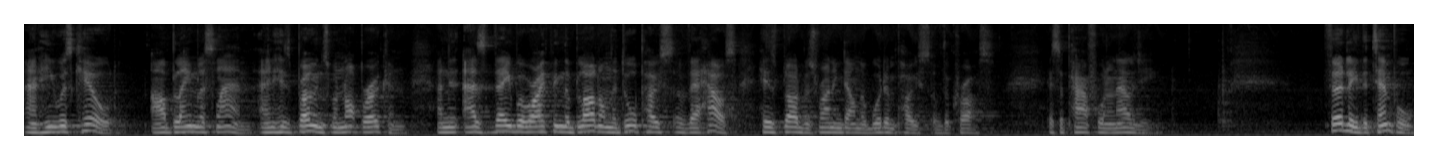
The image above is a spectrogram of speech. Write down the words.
and he was killed, our blameless lamb, and his bones were not broken. And as they were wiping the blood on the doorposts of their house, his blood was running down the wooden posts of the cross. It's a powerful analogy. Thirdly, the temple.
